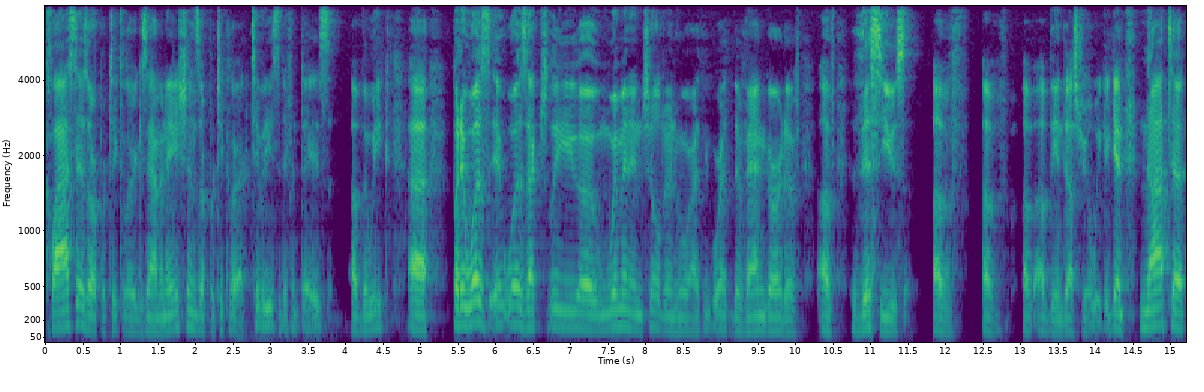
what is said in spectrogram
classes or particular examinations or particular activities to different days of the week. Uh, but it was it was actually uh, women and children who I think were at the vanguard of of this use of of of, of the industrial week. Again, not to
